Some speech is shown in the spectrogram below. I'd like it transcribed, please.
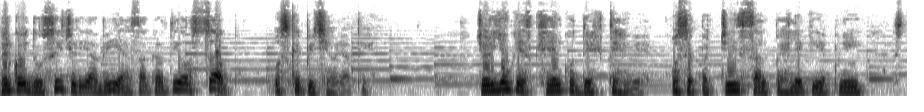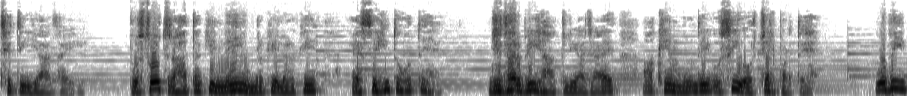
फिर कोई दूसरी चिड़िया भी ऐसा करती और सब उसके पीछे हो जाती। चिड़ियों के इस खेल को देखते हुए उसे 25 साल पहले की अपनी स्थिति याद आई। वो सोच रहा था कि नई उम्र के लड़के ऐसे ही तो होते हैं। जिधर भी हाँक लिया जाए, आँखें मूंदे उसी ओर चल पड़ते हैं। वो भी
